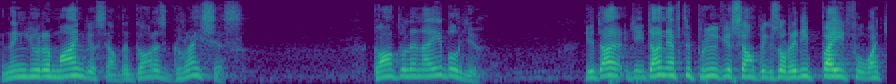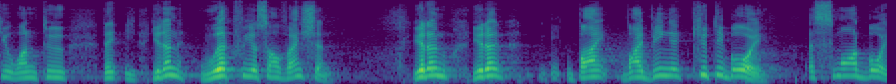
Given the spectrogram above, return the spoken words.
And then you remind yourself that God is gracious. God will enable you. You don't, you don't have to prove yourself because already paid for what you want to. You don't work for your salvation. You don't, you don't by, by being a cutie boy, a smart boy,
